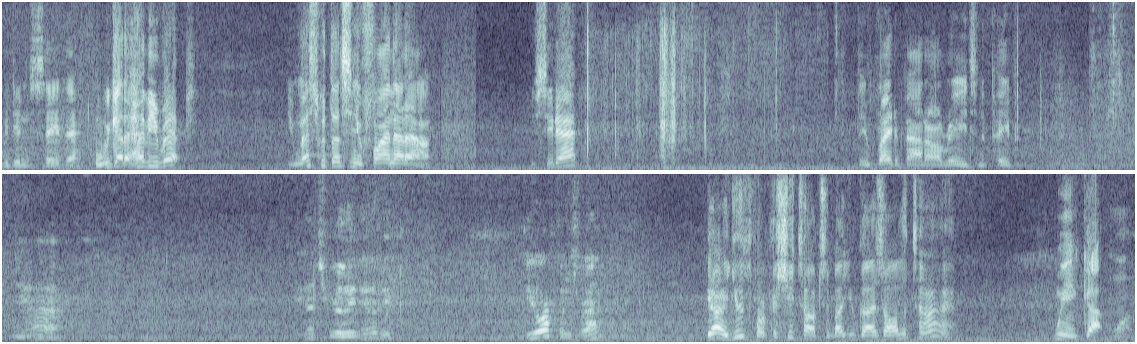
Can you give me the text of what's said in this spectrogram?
We didn't say that. Well, we got a heavy rep. You mess with us and you'll find that out. You see that? They write about our raids in the paper. Yeah. Hey, that's really heavy. The orphans, right? Yeah, our youth worker, she talks about you guys all the time. We ain't got one.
